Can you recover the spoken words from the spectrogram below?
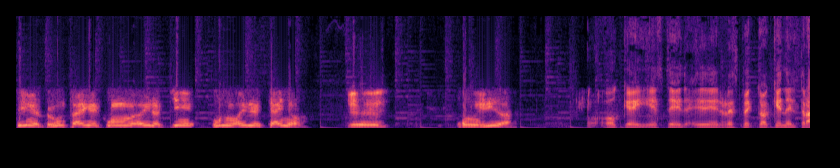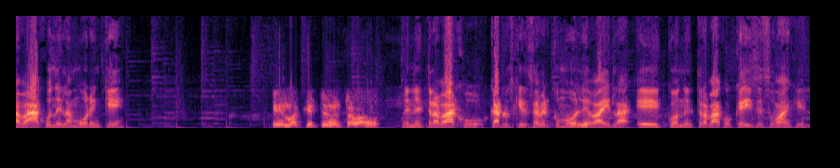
Sí, mi pregunta es cómo va a ir aquí, cómo va a ir este año eh, en mi vida. Ok, este, eh, respecto a qué, en el trabajo, en el amor, ¿en qué? Eh, más que todo en el trabajo. En el trabajo. Carlos quiere saber cómo le va a ir eh, con el trabajo. ¿Qué dice su ángel?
